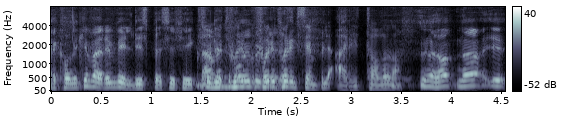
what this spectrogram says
Jeg kan ikke være veldig spesifikk. For, nei, for, for, for eksempel R-tallet, da? Ja, nei,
